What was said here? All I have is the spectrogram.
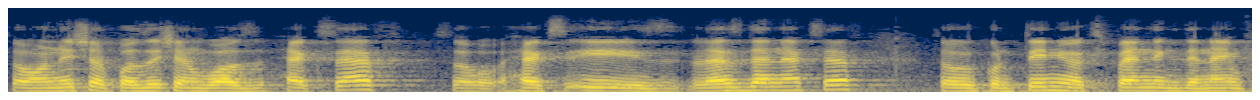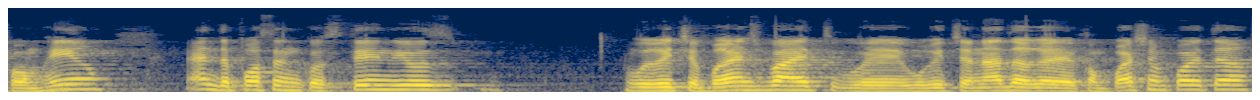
So our initial position was hex F, so hex E is less than xf. So we continue expanding the name from here, and the process continues. We reach a branch byte, we, we reach another uh, compression pointer,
